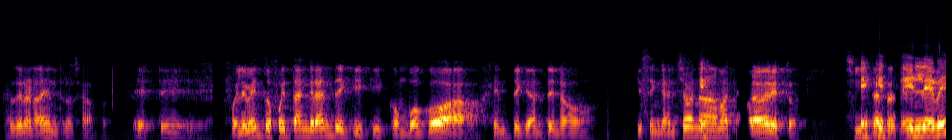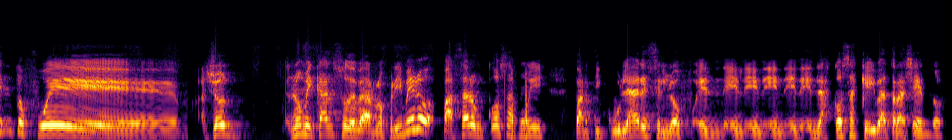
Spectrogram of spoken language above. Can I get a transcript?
cayeron adentro. O sea, este, fue, el evento fue tan grande que, que convocó a gente que antes no, que se enganchó nada más que para ver esto. Es que el evento fue. Yo no me canso de verlo. Primero pasaron cosas muy particulares en, lo- en, en- en- en- en las cosas que iba trayendo.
